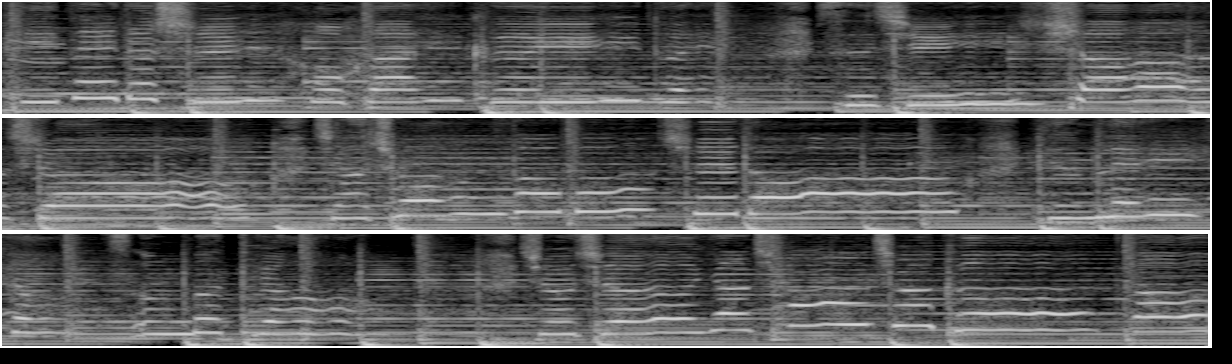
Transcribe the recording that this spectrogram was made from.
疲惫的时候还可以对自己傻笑，假装都不知道眼泪要怎么掉，就这样唱着歌到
